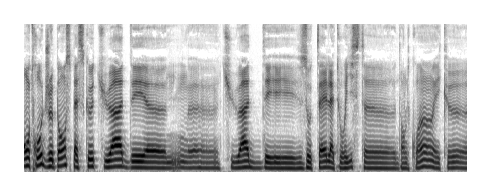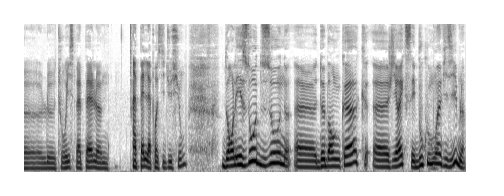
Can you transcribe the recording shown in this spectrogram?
Entre autres, je pense parce que tu as des, tu as des hôtels à touristes dans le coin et que le tourisme appelle appelle la prostitution. Dans les autres zones euh, de Bangkok, euh, je dirais que c'est beaucoup moins visible.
